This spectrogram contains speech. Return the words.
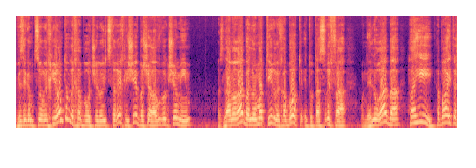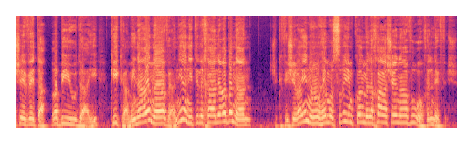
וזה גם צורך יום טוב לכבות, שלא יצטרך לשב בשרב ובגשמים. אז למה רבא לא מתיר לכבות את אותה שרפה? עונה לו רבא, ההיא, הברייתא שהבאת, רבי יהודה היא, כי קמינא אנא, ואני עניתי לך לרבנן. שכפי שראינו, הם אוסרים כל מלאכה שאינה עבור אוכל נפש.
